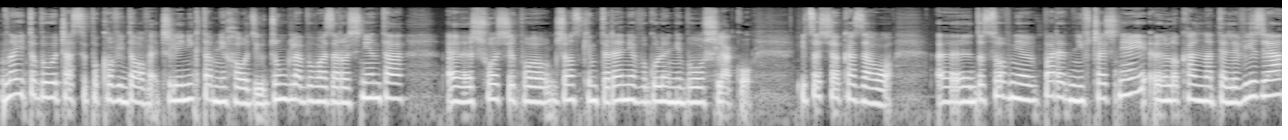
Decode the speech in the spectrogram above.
no i to były czasy pokowidowe, czyli nikt tam nie chodził. Dżungla była zarośnięta, e, szło się po grząskim terenie, w ogóle nie było szlaku. I co się okazało? Dosłownie parę dni wcześniej lokalna telewizja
